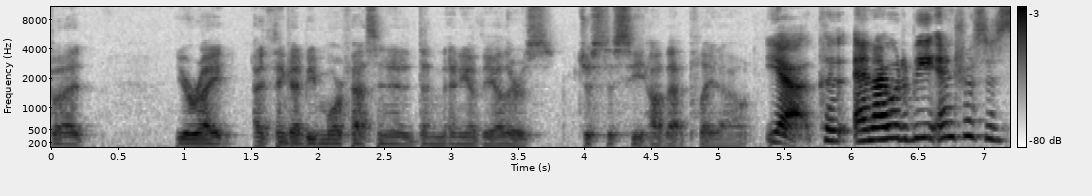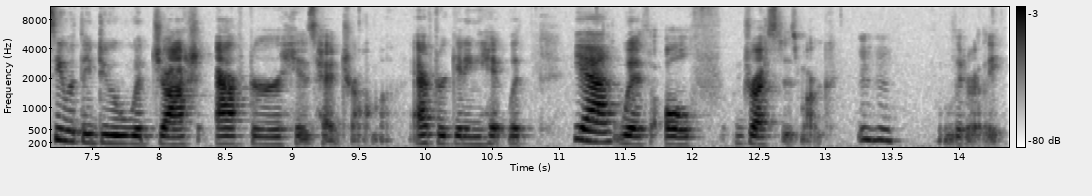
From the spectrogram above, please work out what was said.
but you're right. I think I'd be more fascinated than any of the others just to see how that played out. Yeah, cause, and I would be interested to see what they do with Josh after his head trauma, after getting hit with Yeah. with Ulf dressed as Mark, hmm literally.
